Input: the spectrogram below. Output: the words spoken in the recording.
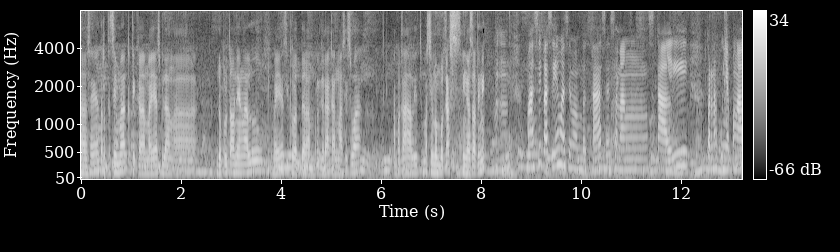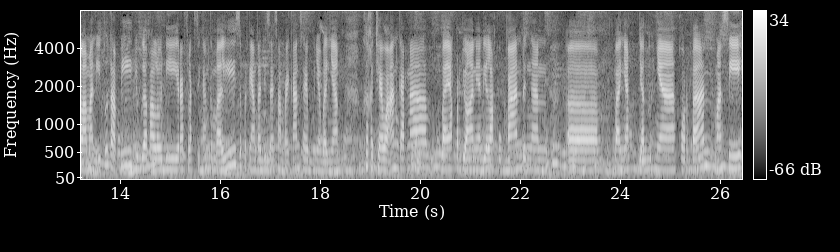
uh, saya terkesima ketika Mbak Yas bilang uh, 20 tahun yang lalu Mbak Yas ikut dalam pergerakan mahasiswa. Apakah hal itu masih membekas hingga saat ini? Masih pastinya masih membekas. Saya senang sekali pernah punya pengalaman itu, tapi juga kalau direfleksikan kembali seperti yang tadi saya sampaikan, saya punya banyak kekecewaan karena banyak perjuangan yang dilakukan dengan uh, banyak jatuhnya korban masih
